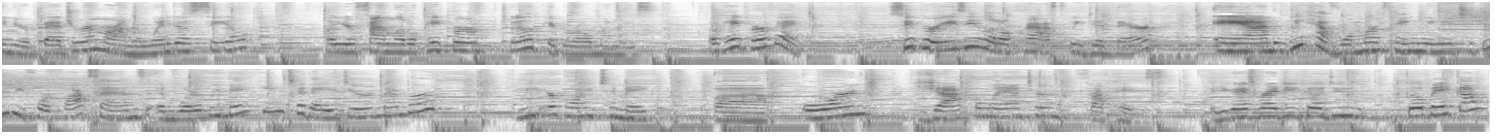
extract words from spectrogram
in your bedroom or on the windowsill. All your fun little paper toilet paper roll mummies. Okay, perfect. Super easy little craft we did there. And we have one more thing we need to do before class ends. And what are we making today? Do you remember? We are going to make uh, orange jack-o'-lantern frappes. Are you guys ready to go do go make them?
